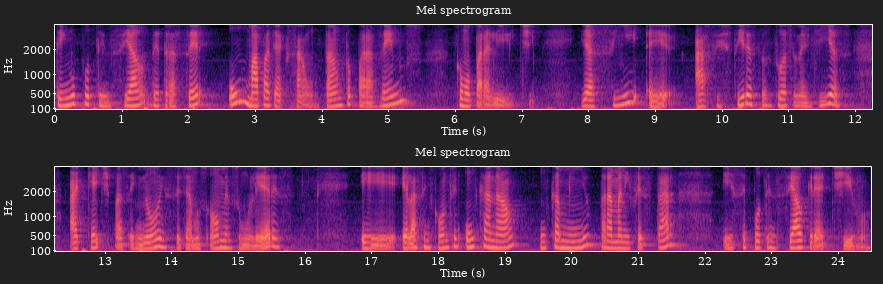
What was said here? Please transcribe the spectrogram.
tem o potencial de trazer um mapa de ação, tanto para Vênus como para Lilith. E assim, é, assistir estas duas energias arquétipas em nós, sejamos homens ou mulheres, é, elas encontrem um canal um caminho para manifestar esse potencial criativo,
